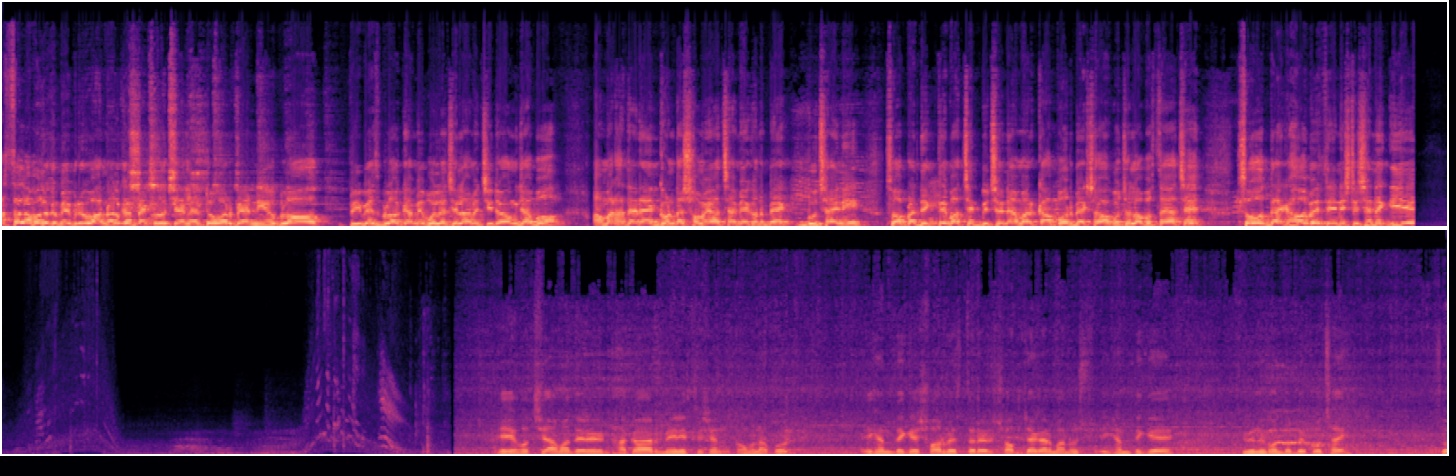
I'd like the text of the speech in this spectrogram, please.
আসসালামু আলাইকুম everyone welcome back to the channel to our brand new blog previous ব্লগে আমি বলেছিলাম আমি চিটং যাব। আমার হাতে আর এক ঘণ্টা সময় আছে, আমি এখনও ব্যাগ গুছাইনি। সো আপনারা দেখতে পাচ্ছেন পিছনে আমার কাপড় ব্যাগ সব অগোছল অবস্থায় আছে। সো দেখা হবে ট্রেন স্টেশনে গিয়ে। এ হচ্ছে আমাদের ঢাকার মেইন স্টেশন কমলাপুর। এখান থেকে সর্বস্তরের সব জায়গার মানুষ এখান থেকে বিভিন্ন গন্তব্যে পৌঁছায়। তো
